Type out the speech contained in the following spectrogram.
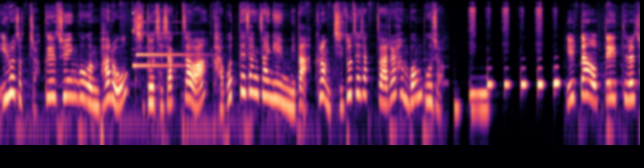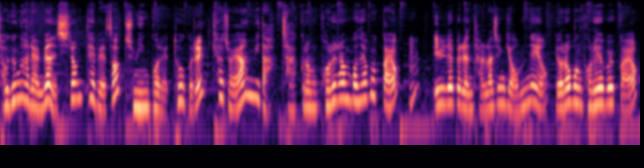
이루어졌죠. 그 주인공은 바로 지도 제작자와 갑옷 대장장이입니다. 그럼 지도 제작자를 한번 보죠. 일단 업데이트를 적용하려면 실험 탭에서 주민거래 토글을 켜줘야 합니다. 자, 그럼 거래를 한번 해볼까요? 음? 1레벨은 달라진 게 없네요. 여러 번 거래해볼까요?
